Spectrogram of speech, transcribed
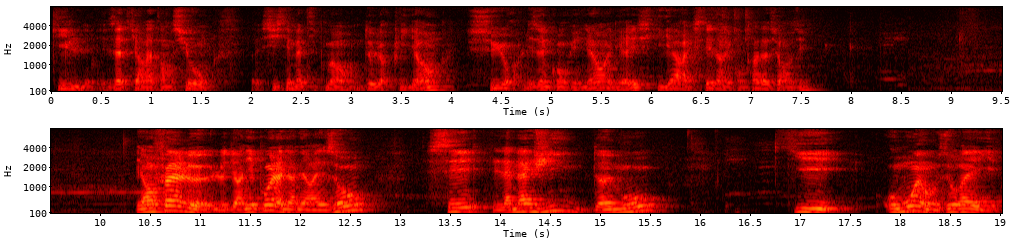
qu'ils attirent l'attention euh, systématiquement de leurs clients sur les inconvénients et les risques qu'il y a à rester dans les contrats d'assurance vie. Et enfin, le, dernier point, la dernière raison, c'est la magie d'un mot qui est, au moins aux oreilles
